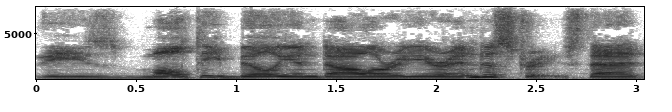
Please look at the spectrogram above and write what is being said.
these multi billion dollar a year industries that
